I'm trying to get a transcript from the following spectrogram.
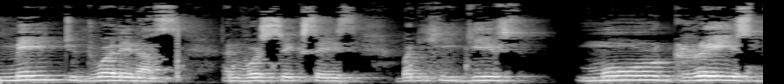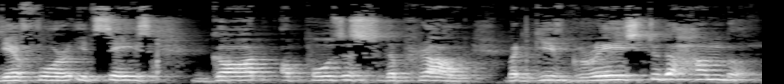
made to dwell in us? And verse 6 says, But he gives more grace. Therefore, it says, God opposes the proud, but give grace to the humble.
